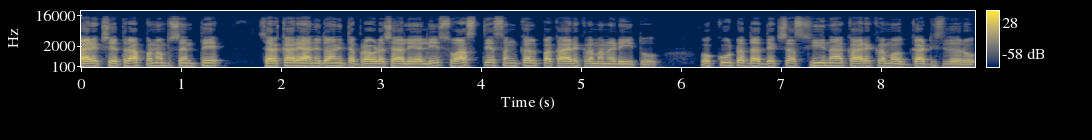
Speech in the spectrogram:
ಕಾರ್ಯಕ್ಷೇತ್ರ ಪುನಂಸಂತೆ ಸರ್ಕಾರಿ ಅನುದಾನಿತ ಪ್ರೌಢಶಾಲೆಯಲ್ಲಿ ಸ್ವಾಸ್ಥ್ಯ ಸಂಕಲ್ಪ ಕಾರ್ಯಕ್ರಮ ನಡೆಯಿತು. ಒಕ್ಕೂಟದ ಅಧ್ಯಕ್ಷ ಸೀನಾ ಕಾರ್ಯಕ್ರಮ ಉದ್ಘಾಟಿಸಿದರು.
